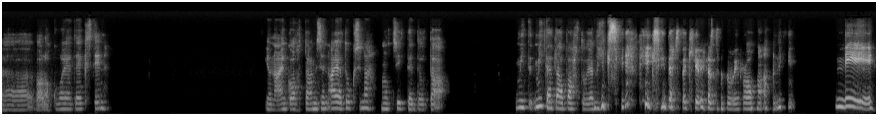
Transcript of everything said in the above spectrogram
ö, valokuva ja tekstin jonain kohtaamisen ajatuksena, mutta sitten tota, mit, mitä tapahtuu ja miksi, miksi tästä kirjasta tuli romaani? Niin,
